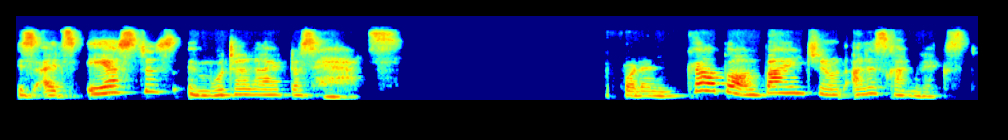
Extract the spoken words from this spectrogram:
ist als erstes im Mutterleib das Herz. Bevor dann Körper und Beinchen und alles ranwächst.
